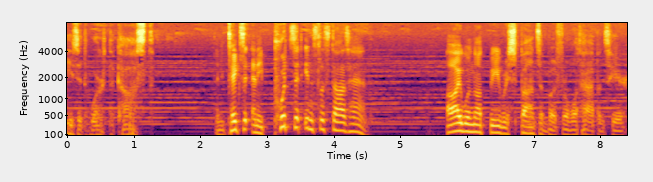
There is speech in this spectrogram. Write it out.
is it worth the cost? And he takes it and he puts it in Slista's hand. I will not be responsible for what happens here.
